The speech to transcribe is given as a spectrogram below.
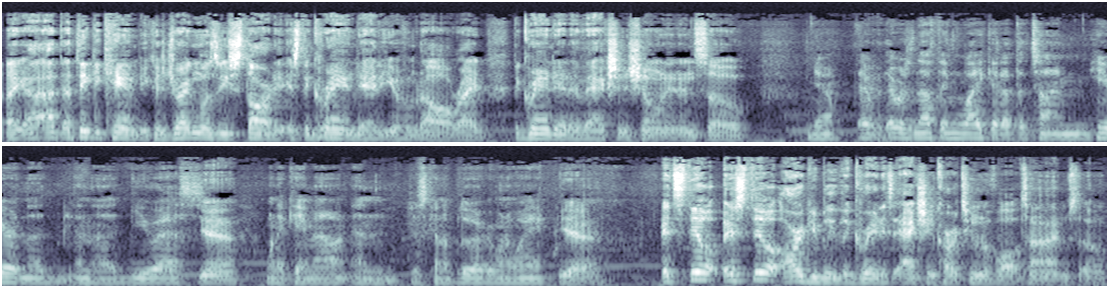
like I, I think it can be because Dragon Ball Z started. It's the granddaddy of it all, right? The granddaddy of action shonen, and so Yeah, there, there was nothing like it at the time here in the in the U.S. yeah, when it came out, and just kind of blew everyone away. yeah. It's still it's still arguably the greatest action cartoon of all time. So,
